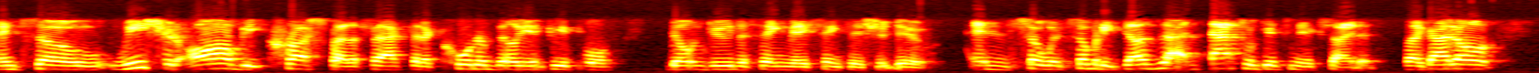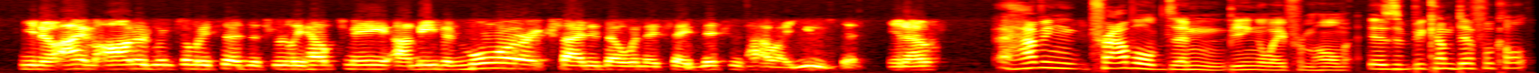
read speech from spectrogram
And so we should all be crushed by the fact that a quarter billion people don't do the thing they think they should do. And so when somebody does that, that's what gets me excited. Like I don't, you know, I'm honored when somebody said this really helped me. I'm even more excited though when they say this is how I used it, you know? Having traveled and being away from home, has it become difficult?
